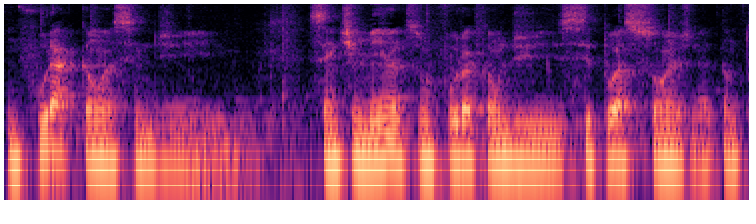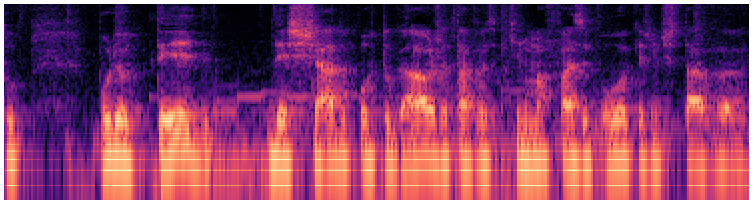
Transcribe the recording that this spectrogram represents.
um furacão, assim, de sentimentos, um furacão de situações, né? Tanto por eu ter deixado Portugal, já estava aqui numa fase boa, que a gente estava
